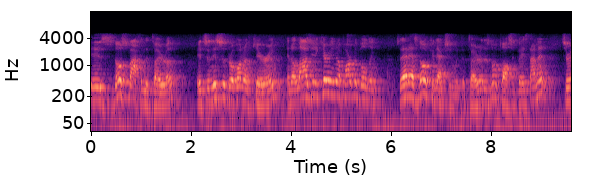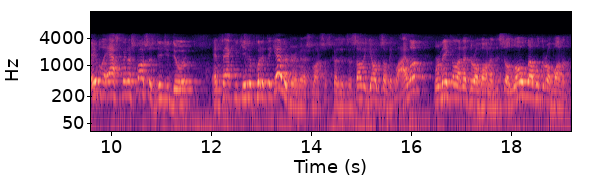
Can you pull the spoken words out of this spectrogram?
is no smach in the Torah. It's an Issa Rabban of carrying and allows you to carry in an apartment building. So that has no connection with the Torah. There's no pasuk based on it. So you're able to ask Ben Hashmashos, did you do it? In fact, you can even put it together during Ben Hashmashos because it's a Savik Yom Savik Laila. We're making a Durabanan. This is a low level Durabanan.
